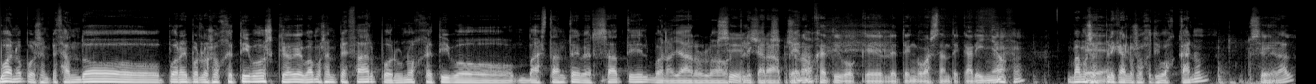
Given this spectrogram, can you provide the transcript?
Bueno, pues empezando por ahí por los objetivos, creo que vamos a empezar por un objetivo bastante versátil. Bueno, ya lo explicará. es un objetivo que le tengo bastante cariño. Vamos a eh, explicar los objetivos Canon en general.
